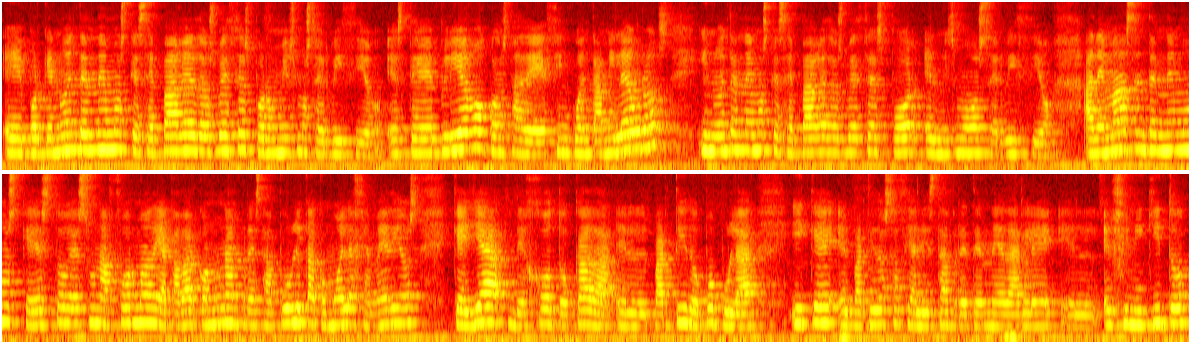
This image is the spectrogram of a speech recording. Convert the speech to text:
eh, porque no entendemos que se pague dos veces por un mismo servicio. Este pliego consta de 50.000 euros y no entendemos que se pague dos veces por el mismo servicio. Además, entendemos que esto es una forma de acabar con una empresa pública como LG Medios que ya dejó tocada el Partido Popular y que el Partido Socialista pretende darle el, finiquito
